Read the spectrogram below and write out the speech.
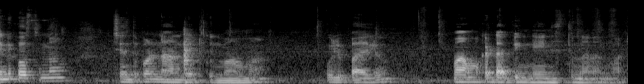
ఎందుకు వస్తున్నావు చింతపండు నానబెట్టుకుంది మా అమ్మ ఉల్లిపాయలు. మా అమ్మకి డబ్బింగ్ నేను ఇస్తున్నాను అనమాట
